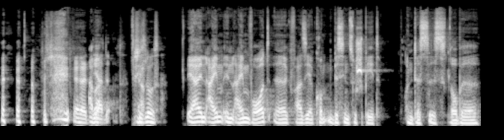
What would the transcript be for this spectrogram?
äh, Aber, ja, schieß ja. los. Ja, in einem, in einem Wort äh, quasi, er kommt ein bisschen zu spät. Und das ist, glaube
